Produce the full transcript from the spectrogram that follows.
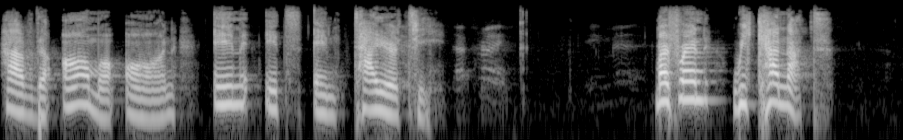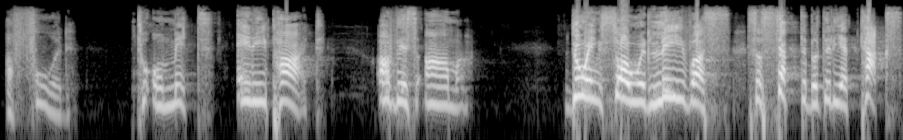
have the armor on in its entirety. My friend, we cannot afford to omit any part of this armor. Doing so would leave us susceptible to the attacks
